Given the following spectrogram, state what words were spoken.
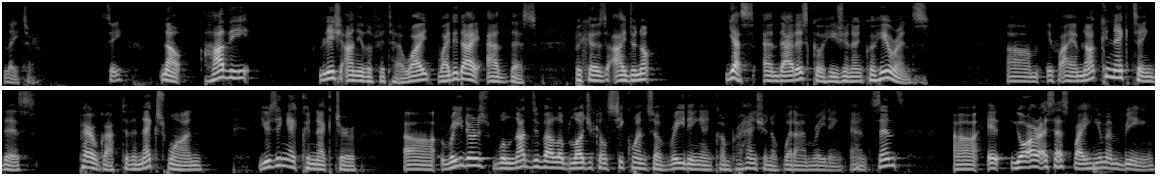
later. See? Now, هذه ليش أني ضفتها? Why, why did I add this? Because I do not... Yes, and that is cohesion and coherence um, if I am not connecting this paragraph to the next one using a connector, uh, readers will not develop logical sequence of reading and comprehension of what I'm reading. And since uh, it, you are assessed by a human being,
